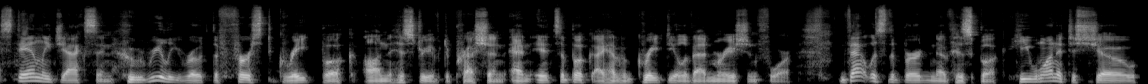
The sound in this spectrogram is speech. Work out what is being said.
Stanley Jackson, who really wrote the first great book on the history of depression, and it's a book I have a great deal of admiration for. That was the burden of his book. He wanted to show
